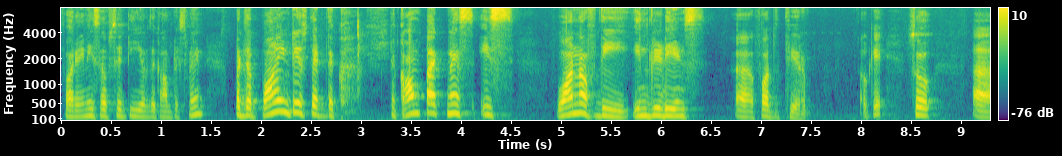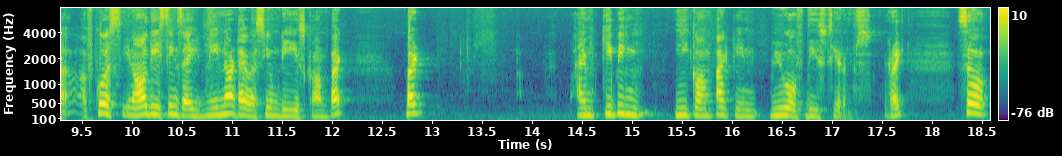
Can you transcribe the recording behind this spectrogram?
for any subset E of the complex plane. But the point is that the, the compactness is one of the ingredients uh, for the theorem okay. So uh, of course in all these things I need not have assumed E is compact but I am keeping E compact in view of these theorems right. So,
